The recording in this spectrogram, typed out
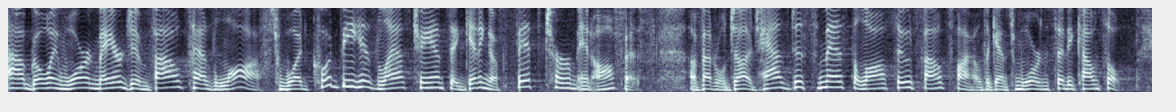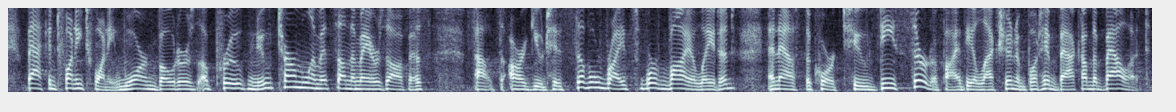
Outgoing Warren Mayor Jim Fouts has lost what could be his last chance at getting a fifth term in office. A federal judge has dismissed the lawsuit Fouts filed against Warren City Council. Back in 2020, Warren voters approved new term limits on the mayor's office. Fouts argued his civil rights were violated and asked the court to decertify the election and put him back on the ballot.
